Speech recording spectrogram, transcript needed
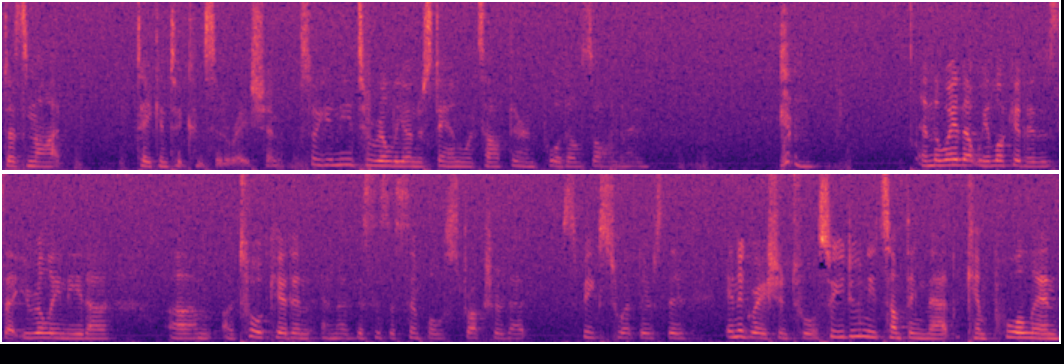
does not take into consideration. So you need to really understand what's out there and pull those all in. and the way that we look at it is that you really need a, um, a toolkit, and, and a, this is a simple structure that speaks to it. There's the integration tool. So you do need something that can pull in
